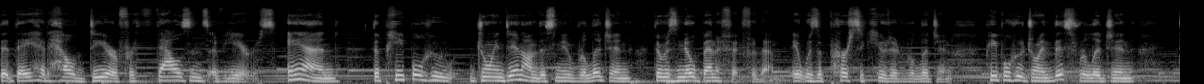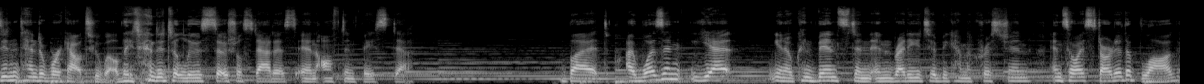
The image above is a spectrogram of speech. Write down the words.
that they had held dear for thousands of years. And the people who joined in on this new religion, there was no benefit for them. It was a persecuted religion. People who joined this religion didn't tend to work out too well. They tended to lose social status and often face death. But I wasn't yet you know, convinced and, and ready to become a Christian. And so I started a blog.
